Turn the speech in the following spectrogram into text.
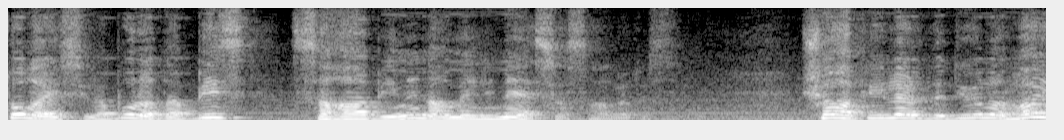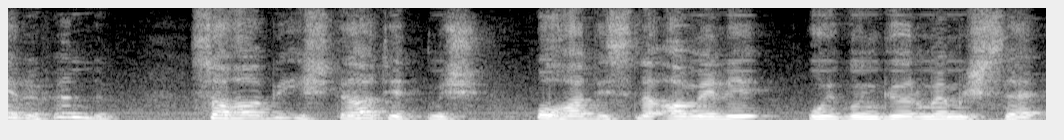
Dolayısıyla burada biz sahabinin ameline esas alırız. Şafiler de diyorlar hayır efendim sahabi iştihat etmiş o hadisle ameli uygun görmemişse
